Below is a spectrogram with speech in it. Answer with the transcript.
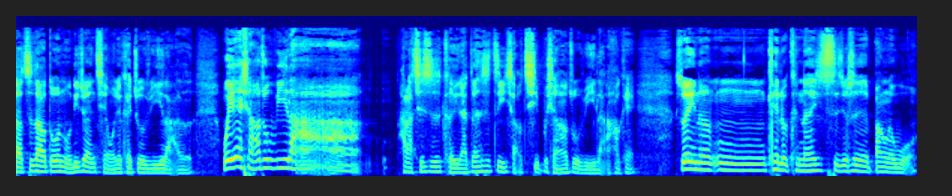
早知道多努力赚钱，我就可以住 villa 了。我也想要住 villa。好了，其实是可以的，但是自己小气，不想要住 villa。OK，所以呢，嗯，Klook 那一次就是帮了我，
